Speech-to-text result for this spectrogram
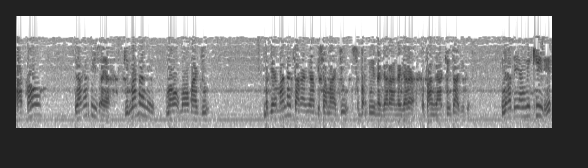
Atau nggak ngerti saya gimana nih mau mau maju. Bagaimana caranya bisa maju seperti negara-negara tetangga kita gitu. Nggak ada yang mikirin.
